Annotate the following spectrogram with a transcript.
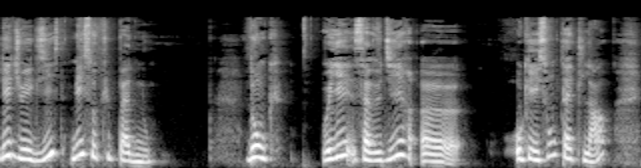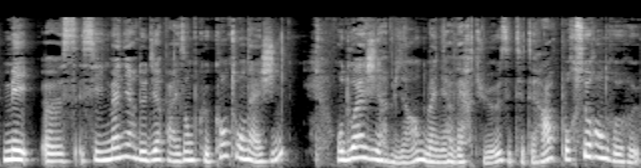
les dieux existent, mais ils s'occupent pas de nous. Donc, vous voyez, ça veut dire euh, ok, ils sont peut-être là, mais euh, c'est une manière de dire par exemple que quand on agit, on doit agir bien, de manière vertueuse, etc., pour se rendre heureux.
